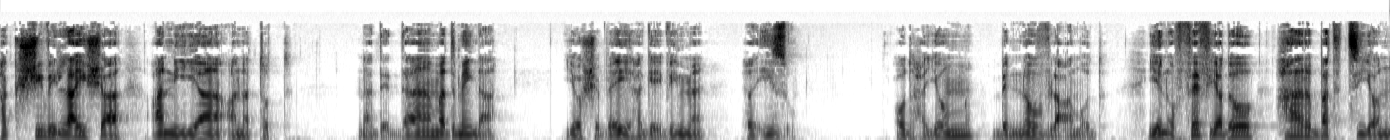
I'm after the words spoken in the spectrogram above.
הקשיבי לישה ענייה ענתות. נדדה מדמנה, יושבי הגבים העיזו. עוד היום בנוב לעמוד, ינופף ידו הר בת ציון,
